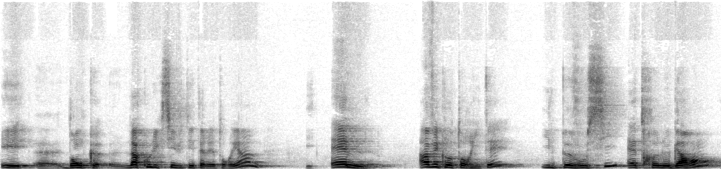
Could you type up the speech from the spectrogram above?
Et euh, donc la collectivité territoriale, elle, avec l'autorité, ils peuvent aussi être le garant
